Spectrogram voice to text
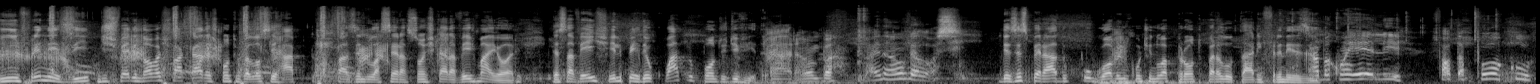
e, em frenesi, desfere novas facadas contra o Velociraptor, fazendo lacerações cada vez maiores. Dessa vez, ele perdeu 4 pontos de vida. Caramba. Vai não, Veloci. Desesperado, o Goblin continua pronto para lutar em frenesi. Acaba com ele. Falta pouco.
